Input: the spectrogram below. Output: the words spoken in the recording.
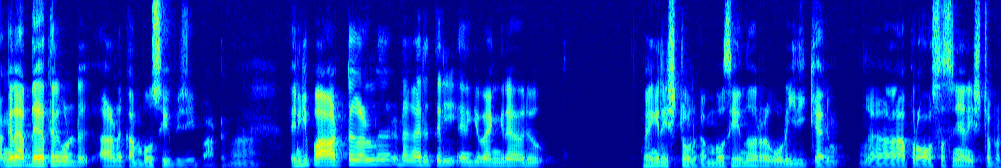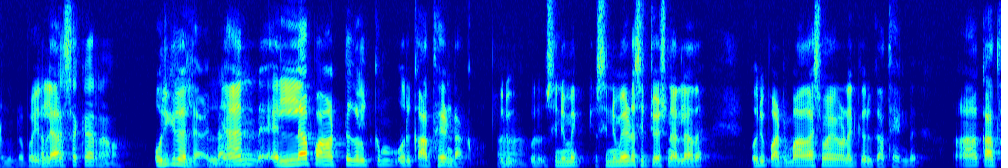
അങ്ങനെ അദ്ദേഹത്തിനെ കൊണ്ട് ആണ് കമ്പോസ് ചെയ്യിപ്പിച്ചത് ഈ പാട്ട്. എനിക്ക് പാട്ടുകളുടെ കാര്യത്തിൽ എനിക്ക് ഭയങ്കര ഒരു ഭയങ്കര ഇഷ്ടമാണ്. കമ്പോസ് ചെയ്യുന്നവരുടെ കൂടെ ഇരിക്കാനും ആ, പ്രോസസ്സ് ഞാൻ ഇഷ്ടപ്പെടുന്നുണ്ട്. അപ്പോൾ എല്ലാ ഒരിക്കലും അല്ല. ഞാൻ എല്ലാ പാട്ടുകൾക്കും ഒരു കഥ ഉണ്ടാക്കും ഒരു ഒരു സിനിമ സിനിമയുടെ സിറ്റുവേഷൻ അല്ലാതെ ഒരു പാട്ട് ആകാശമായ ആകാശവാണികളൊക്കെ ഒരു കഥയുണ്ട്. ആ കഥ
